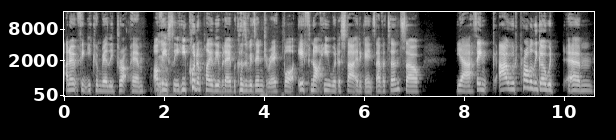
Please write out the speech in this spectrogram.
I don't think you can really drop him. Obviously, yeah. he couldn't play the other day because of his injury, but if not, he would have started against Everton. So, yeah, I think I would probably go with um,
